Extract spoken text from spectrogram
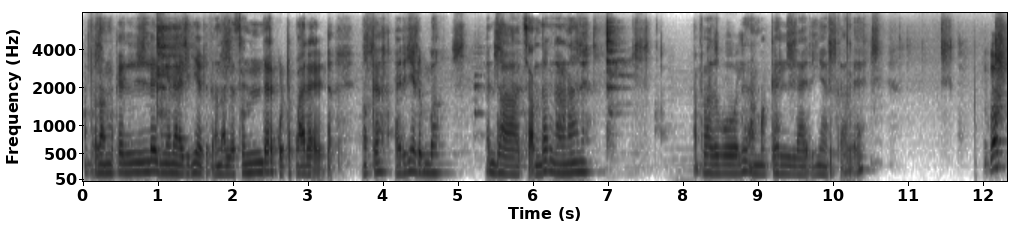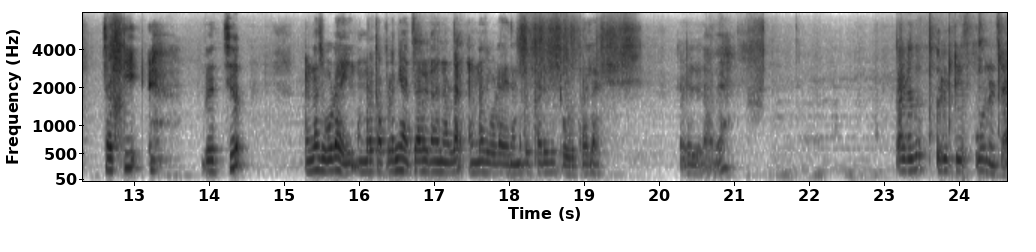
അപ്പോൾ നമുക്കെല്ലാം ഇങ്ങനെ അരിഞ്ഞെടുക്കാം. നല്ല സുന്ദര കുട്ടപ്പാലായിട്ട് ഒക്കെ അരിഞ്ഞിടുമ്പോൾ എന്താ ചന്തം കാണാൻ അപ്പോൾ അതുപോലെ നമുക്കെല്ലാം അരിഞ്ഞെടുക്കാവേ. അപ്പം ചട്ടി വെച്ച് എണ്ണ ചൂടായി. നമ്മുടെ കപ്പളങ്ങ അച്ചാറിടാനുള്ള എണ്ണ ചൂടായി. നമുക്ക് കടുകിട്ട് കൊടുക്കാം അല്ലേ? കടുകിടാവേ കടുക് ഒരു ടീസ്പൂൺ ഇട്ടേ.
